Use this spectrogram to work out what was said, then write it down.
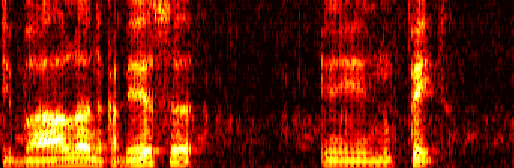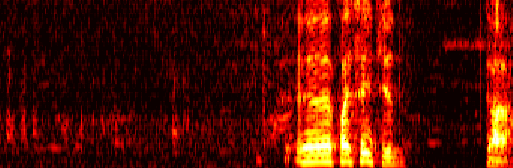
de bala na cabeça e no peito. É, faz sentido. Tá.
